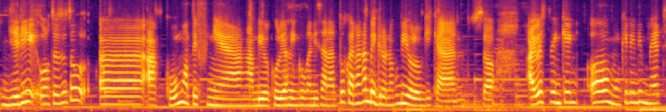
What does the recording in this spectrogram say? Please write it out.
jadi waktu itu tuh uh, aku motifnya ngambil kuliah lingkungan di sana tuh karena kan background aku biologi kan. So I was thinking oh mungkin ini match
